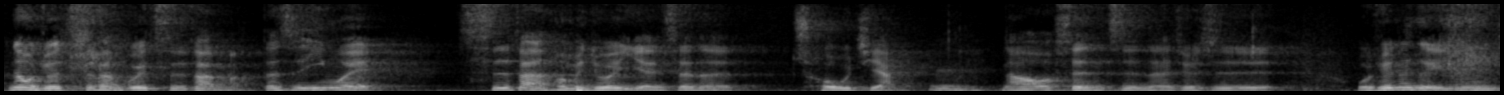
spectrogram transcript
那我觉得吃饭归吃饭嘛，但是因为吃饭后面就会延伸了抽奖，嗯，然后甚至呢，就是我觉得那个已经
